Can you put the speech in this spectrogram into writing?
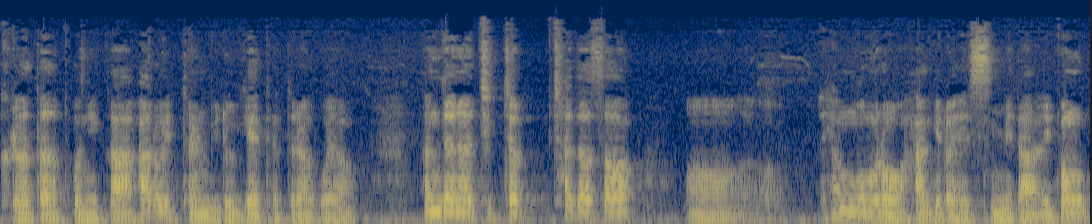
그러다 보니까 하루 이틀 미루게 되더라고요. 현재는 직접 찾아서 어, 현금으로 하기로 했습니다. 이번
